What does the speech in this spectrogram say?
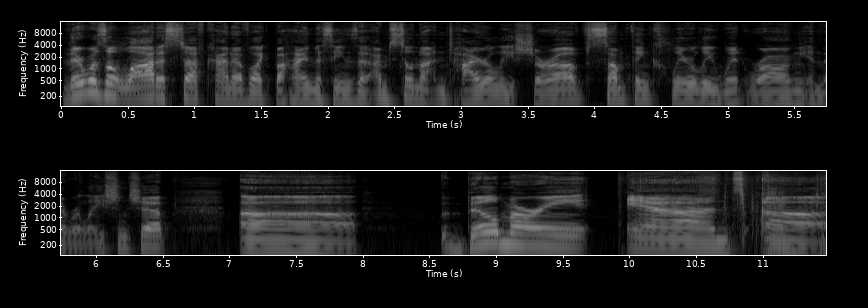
there was a lot of stuff kind of like behind the scenes that I'm still not entirely sure of. Something clearly went wrong in the relationship. Uh, Bill Murray and uh,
